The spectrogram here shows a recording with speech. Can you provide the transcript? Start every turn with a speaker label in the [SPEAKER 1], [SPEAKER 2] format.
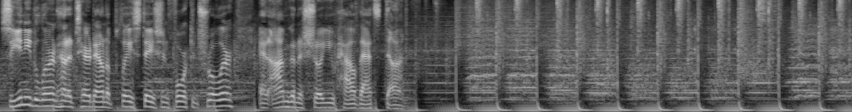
[SPEAKER 1] So you need to learn how to tear down a PlayStation 4 controller, and I'm going to show you how that's done.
